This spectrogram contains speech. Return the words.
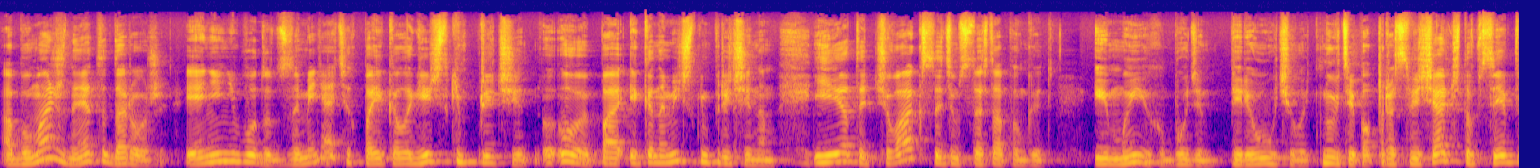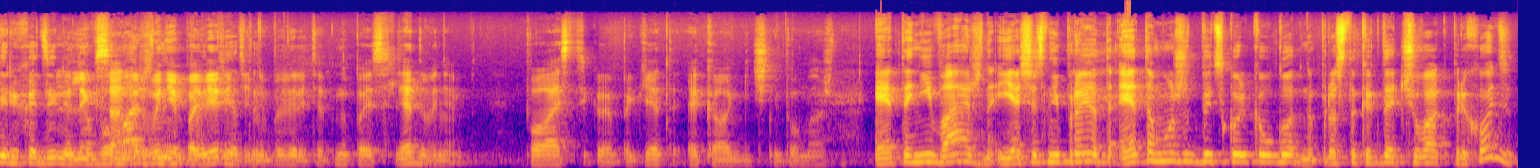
а бумажные это дороже. И они не будут заменять их по экологическим причинам, ой, по экономическим причинам. И этот чувак с этим стартапом говорит, и мы их будем переучивать, ну типа просвещать, чтобы все переходили на Александр, бумажные вы не поверите, пакеты. не поверите, но по исследованиям пластиковые пакеты экологичнее бумажных. Это не важно. Я сейчас не про это. Это может быть сколько угодно. Просто когда чувак приходит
